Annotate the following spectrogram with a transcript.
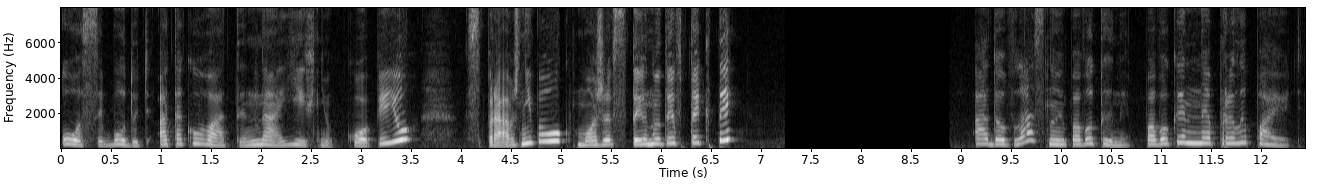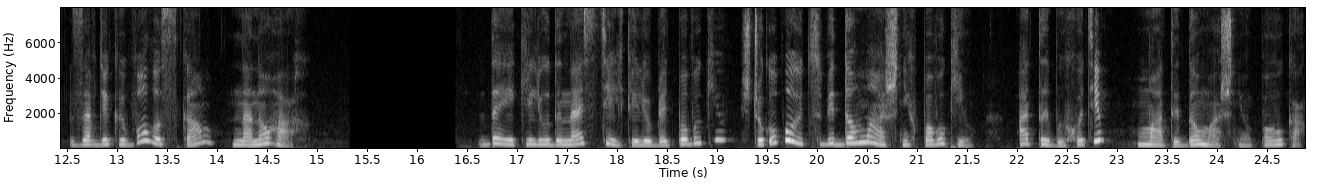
оси будуть атакувати на їхню копію, справжній павук може встигнути втекти. А до власної павутини павуки не прилипають завдяки волоскам на ногах. Деякі люди настільки люблять павуків, що купують собі домашніх павуків. А ти би хотів мати домашнього павука?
